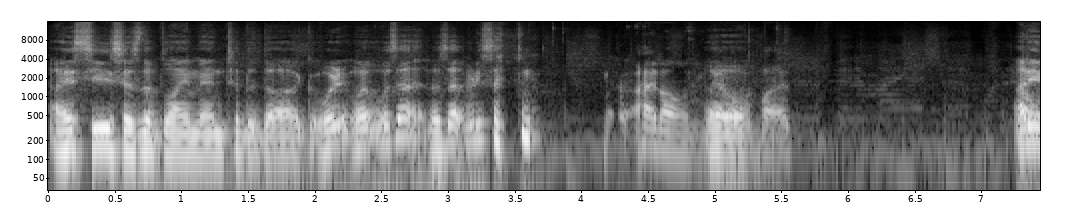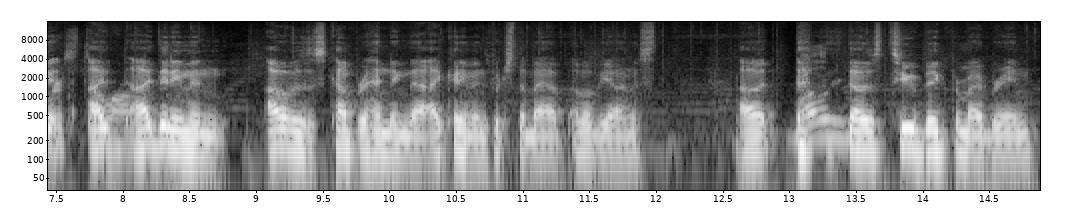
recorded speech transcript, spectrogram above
I see says the blind man to the dog. What what was that? Was that what he said? I don't know, Oh. but I didn't. I, on. I didn't even. I was comprehending that. I couldn't even switch the map. I'm gonna be honest. Uh, Well, that was too big for my brain.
